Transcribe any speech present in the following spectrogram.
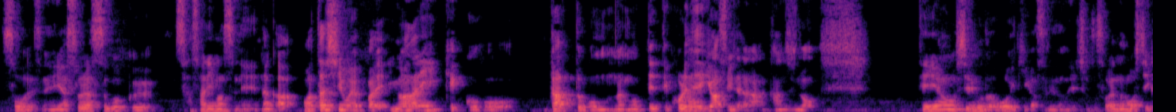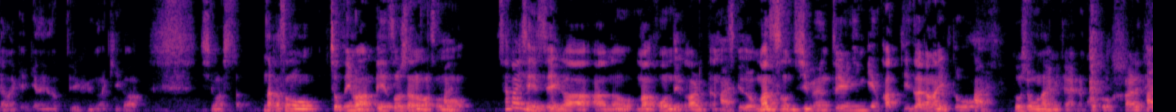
そうですね。いや、それはすごく刺さりますね。なんか、私もやっぱり、いまだに結構こう、ガッとこうな持ってって、これでできますみたいな感じの提案をしていることが多い気がするので、ちょっとそれ直していかなきゃいけないなっていうふうな気がしました。なんかその、ちょっと今連想したのは、その、はい。酒井先生があの、まあ、本で書かれてたんですけど、まずその自分という人間を買っていただかないとはい。どうしようもないみたいなことを書かれてい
